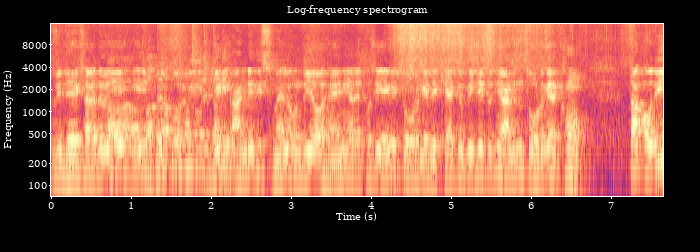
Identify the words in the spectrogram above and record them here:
ਤੁਸੀਂ ਦੇਖ ਸਕਦੇ ਹੋ ਜੀ ਇਹਦੀ ਬਿਲਕੁਲ ਵੀ ਜਿਹੜੀ ਆਂਡੇ ਦੀ ਸਮੈਲ ਹੁੰਦੀ ਆ ਉਹ ਹੈ ਨਹੀਂ ਆ। ਦੇਖੋ ਅਸੀਂ ਇਹ ਵੀ ਤੋੜ ਕੇ ਦੇਖਿਆ ਕਿਉਂਕਿ ਜੇ ਤੁਸੀਂ ਆਂਡੇ ਨੂੰ ਤੋੜ ਕੇ ਰੱਖੋ ਤਾਂ ਉਹਦੀ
